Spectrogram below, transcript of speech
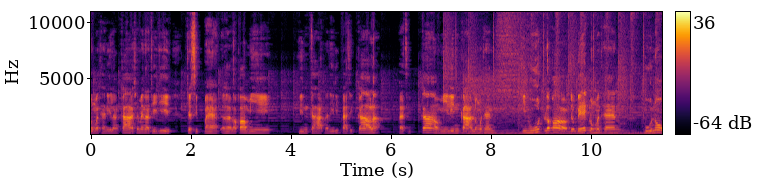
ลงมาแทนอีลังกาใช่ไหมนาทีที่ 78เออแล้วก็มีลินการ์ดนาทีที่ 89 แล้ว 89 มีลินการลงมาแทนกินวูดแล้วก็เดอะเบคลงมาแทนบูโน่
